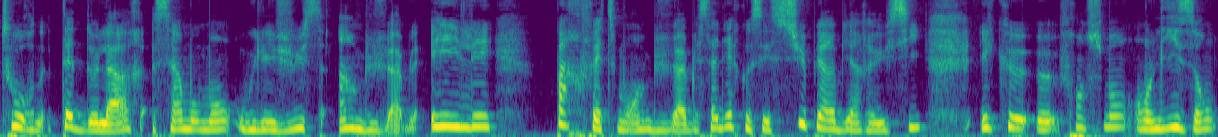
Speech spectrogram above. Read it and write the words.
tourne tête de l'art, c'est un moment où il est juste imbuvable. Et il est parfaitement imbuvable, c'est-à-dire que c'est super bien réussi et que euh, franchement en lisant,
